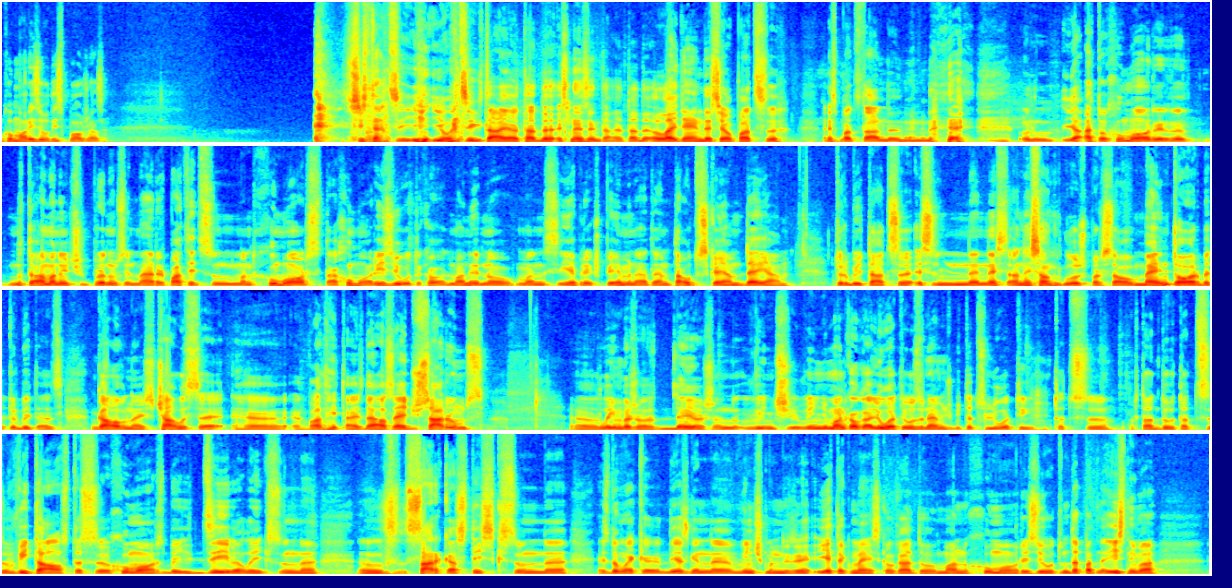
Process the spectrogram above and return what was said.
humora izjūta izpaužās? Šis tāds jocīgs, tā jau tāda, es nezinu, tā tāda leģenda, es jau pats, es pats tādu, un, jā, ar to humoru ir, nu tā, man viņš, protams, vienmēr ir paticis, un man humors, tā humora izjūta kaut kāda man ir no manas iepriekš pieminētajām tautiskajām dejām. Tur bija tāds, es viņu ne, nes, nesaucu gluži par savu mentoru, bet tur bija tāds galvenais čalis, eh, vadītājs dēls, Edžu Sarums, Eh, Limbažos dejošanu. Viņš viņu man kaut kā ļoti uzrunāja. Viņš bija tāds ļoti tāds, eh, tādu, tāds vitāls, tas eh, humors bija dzīvelīgs un sarkastisks. Un es domāju, ka diezgan viņš man ir ietekmējis kaut kādu manu humoru izjūtu. Un tāpat īstenībā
